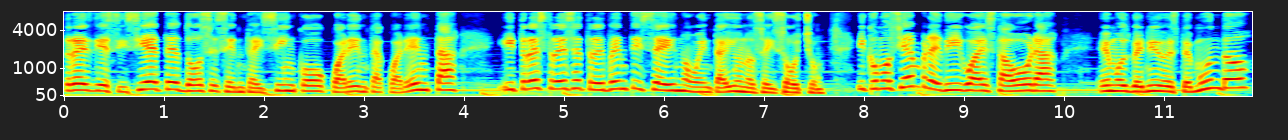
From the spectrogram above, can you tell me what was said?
317-265-4040 y 313-326-9168. Y como siempre digo a esta hora, hemos venido a este mundo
